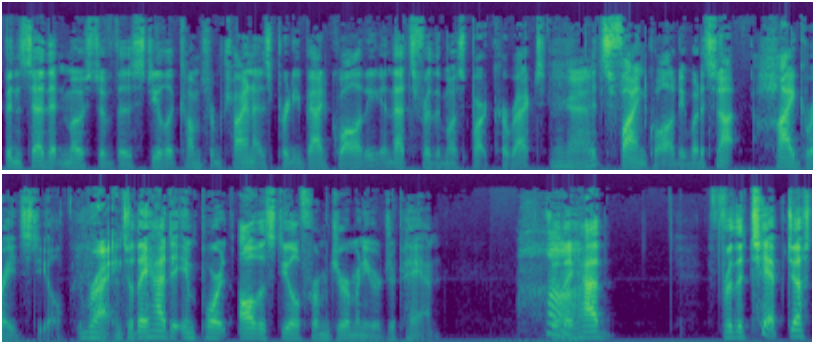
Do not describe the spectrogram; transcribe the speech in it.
been said that most of the steel that comes from China is pretty bad quality, and that's for the most part correct. Okay. It's fine quality, but it's not high grade steel. Right. And so they had to import all the steel from Germany or Japan. So they had for the tip, just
